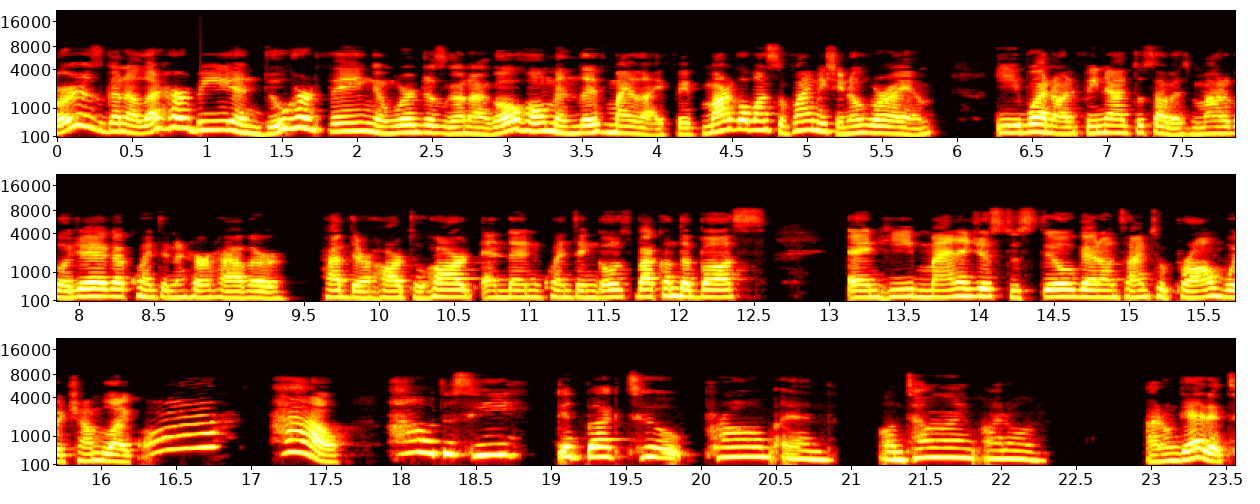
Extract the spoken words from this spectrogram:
we're just gonna let her be and do her thing and we're just gonna go home and live my life. If Margot wants to find me, she knows where I am. Y bueno, al final, tú sabes, Margot llega, Quentin and her have, her, have their heart to heart, and then Quentin goes back on the bus and he manages to still get on time to prom, which I'm like, oh, how? How does he get back to prom and on time? I don't, I don't get it.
